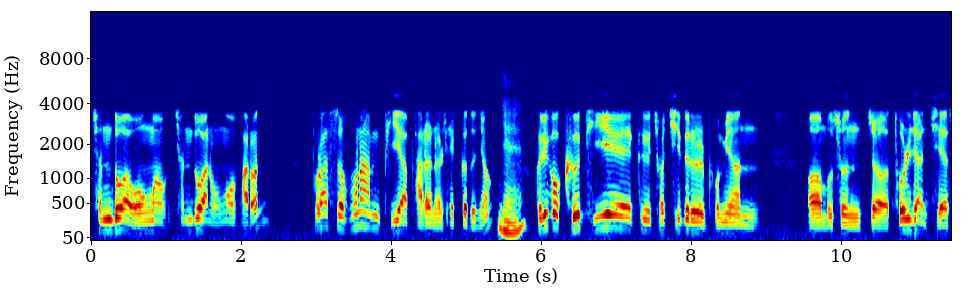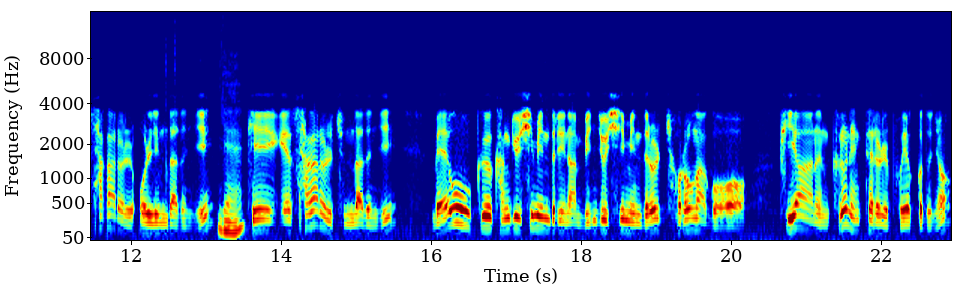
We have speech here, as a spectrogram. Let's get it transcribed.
전두환 옹호 전두환 옹호 발언 플러스 호남 비하 발언을 했거든요. 예. 그리고 그 뒤에 그 조치들을 보면 어 무슨 저 돌잔치에 사과를 올린다든지 예. 계획에 사과를 준다든지 매우 그 강주 시민들이나 민주 시민들을 조롱하고 비하하는 그런 행태를 보였거든요.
